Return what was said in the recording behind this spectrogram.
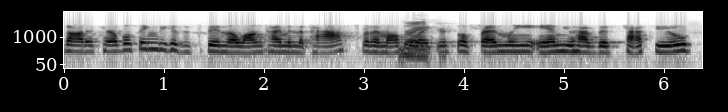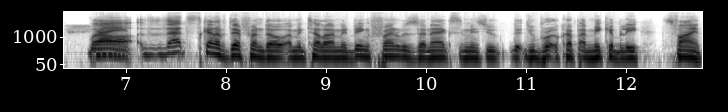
not a terrible thing because it's been a long time in the past. But I'm also Right. like, you're still friendly and you have this tattoo. Well, Right. that's kind of different, though. I mean, tell her. I mean, being friend with an ex means you you broke up amicably. It's fine.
